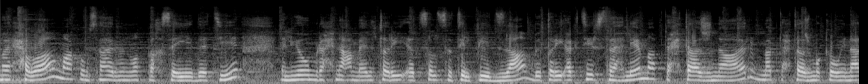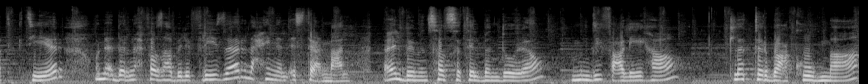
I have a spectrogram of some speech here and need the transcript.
مرحبا معكم سهر من مطبخ سيدتي. اليوم رح نعمل طريقة صلصة البيتزا بطريقة كتير سهلة ما بتحتاج نار ما بتحتاج مكونات كتير ونقدر نحفظها بالفريزر لحين الاستعمال. علبة من صلصة البندورة بنضيف عليها 3 أرباع كوب ماء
